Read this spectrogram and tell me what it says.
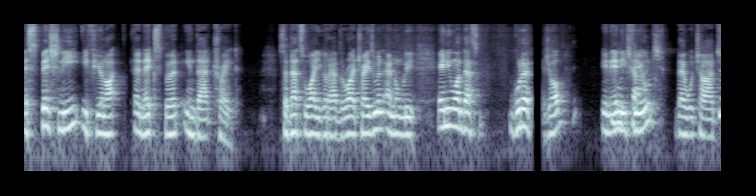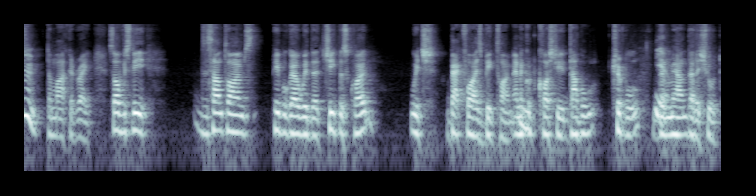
especially if you're not an expert in that trade. So that's why you got to have the right tradesmen. And normally anyone that's good at the job in any field, they will charge hmm. the market rate. So obviously sometimes people go with the cheapest quote, which backfires big time and it could cost you double, triple Yeah. the amount that it should.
